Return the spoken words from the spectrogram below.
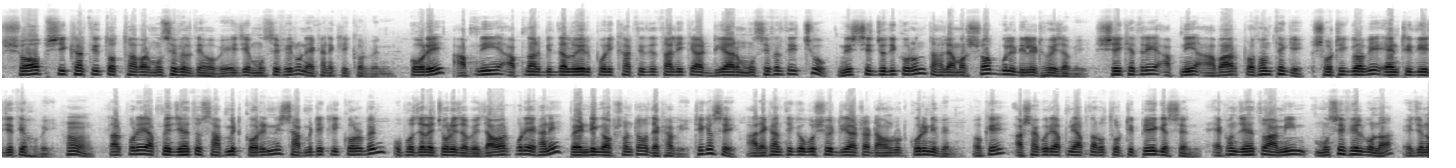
সব শিক্ষার্থীর তথ্য আবার মুছে ফেলতে হবে। এই যে মুছে ফেলুন, এখানে ক্লিক করবেন। করে আপনি আপনার বিদ্যালয়ের পরীক্ষার্থীদের তালিকা ডিআর মুছে ফেলতে ইচ্ছুক, নিশ্চিত যদি করুন, তাহলে আমার সবগুলি ডিলিট হয়ে যাবে। সেই ক্ষেত্রে আপনি আবার প্রথম থেকে সঠিকভাবে এন্ট্রি দিয়ে যেতে হবে হুম তারপরে আপনি যেহেতু সাবমিট করেননি সাবমিটে ক্লিক করবেন, উপজেলায় চলে যাবে। যাওয়ার পরে এখানে পেন্ডিং অপশনটাও দেখাবে, ঠিক আছে? আর এখান থেকে অবশ্যই ডিআরটা ডাউনলোড করে নেবেন, ওকে? আশা করি আপনি আপনার উত্তরটি পেয়ে গেছেন। এখন যেহেতু আমি মুছে ফেলব না, এজন্য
